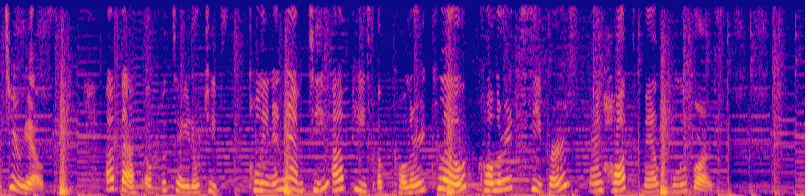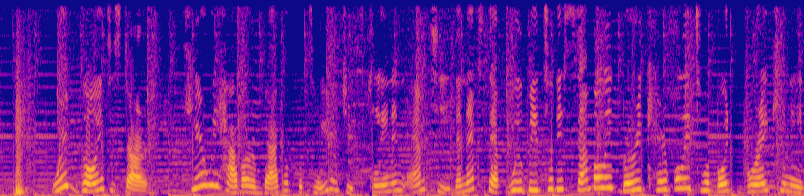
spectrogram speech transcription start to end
materials. A bag of potato chips, clean and empty, a piece of colored cloth, colored zippers, and hot melt glue bars. We're going to start. Here we have our bag of potato chips clean and empty. The next step will be to disassemble it very carefully to avoid breaking it.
